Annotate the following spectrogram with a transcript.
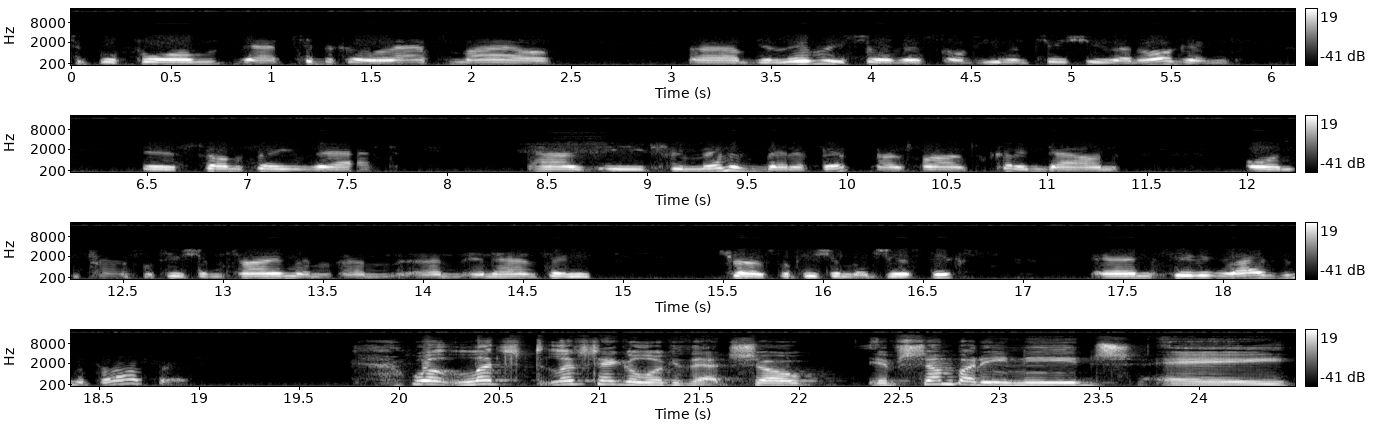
to perform that typical last mile um, delivery service of human tissue and organs is something that has a tremendous benefit as far as cutting down on transportation time and, and, and enhancing transportation logistics and saving lives in the process. Well, let's let's take a look at that. So, if somebody needs a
